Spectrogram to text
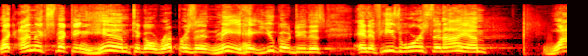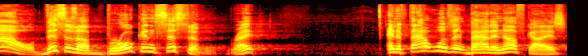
Like, I'm expecting him to go represent me. Hey, you go do this. And if he's worse than I am, wow, this is a broken system, right? And if that wasn't bad enough, guys,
